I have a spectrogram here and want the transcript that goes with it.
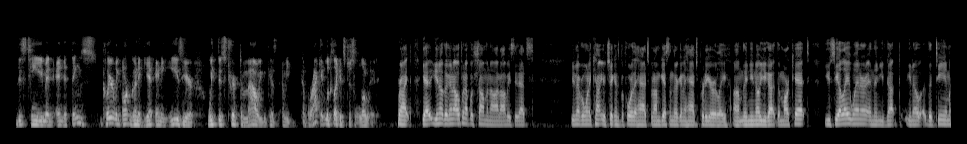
this team and and the things clearly aren't going to get any easier with this trip to Maui because I mean the bracket looks like it's just loaded. Right. Yeah, you know they're going to open up with Chaminade. Obviously that's you never want to count your chickens before they hatch, but I'm guessing they're going to hatch pretty early. Um, then you know you got the Marquette UCLA winner, and then you've got you know the team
